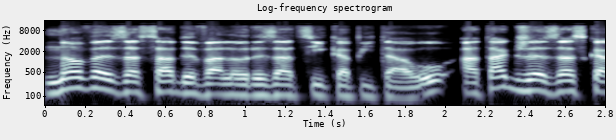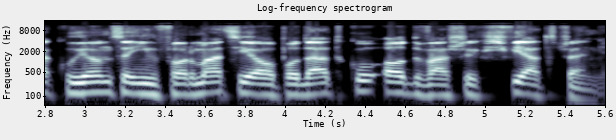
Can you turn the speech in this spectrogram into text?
nowe zasady waloryzacji kapitału, a także zaskakujące informacje o podatku od waszych świadczeń.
